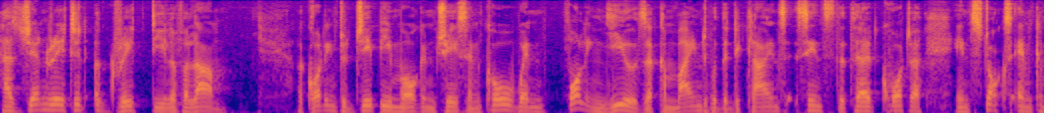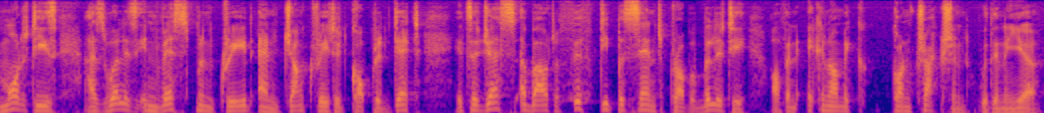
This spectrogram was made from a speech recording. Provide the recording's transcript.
has generated a great deal of alarm. According to JP Morgan Chase & Co, when falling yields are combined with the declines since the third quarter in stocks and commodities as well as investment grade and junk rated corporate debt, it suggests about a 50% probability of an economic contraction within a year.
